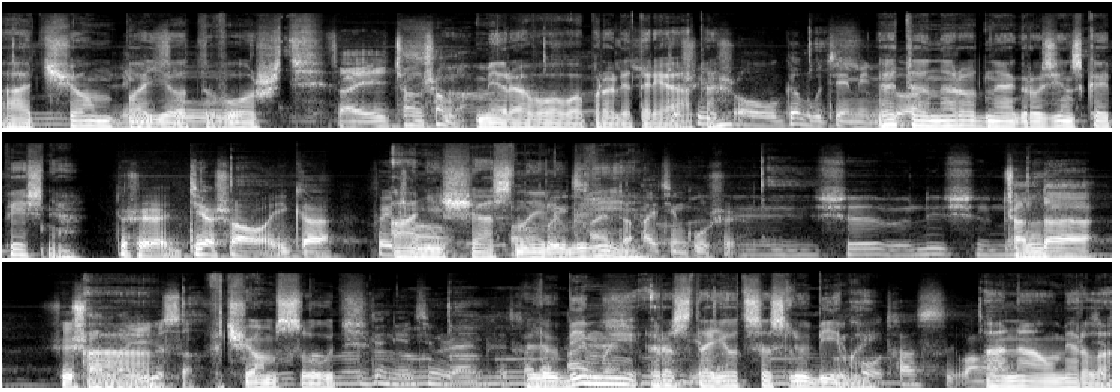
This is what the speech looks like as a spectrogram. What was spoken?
О чем поет вождь мирового пролетариата? Это народная грузинская песня. О несчастной любви. А в чем суть? Любимый расстается с любимой. Она умерла.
